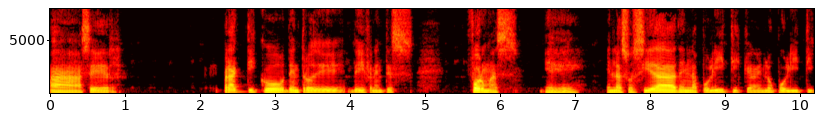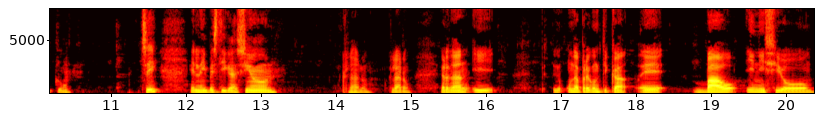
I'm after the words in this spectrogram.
a, ser práctico dentro de, de diferentes formas en la sociedad, en la política, en lo político, ¿sí? En la investigación. Claro, claro. Hernán, y una preguntita, eh, ¿Bao inició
